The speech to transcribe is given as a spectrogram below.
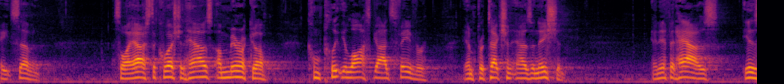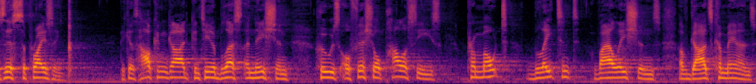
8 7. So I ask the question Has America completely lost God's favor and protection as a nation? And if it has, is this surprising? Because how can God continue to bless a nation whose official policies promote blatant violations of God's commands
